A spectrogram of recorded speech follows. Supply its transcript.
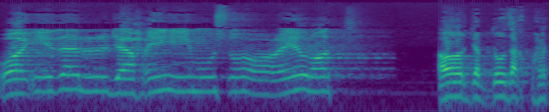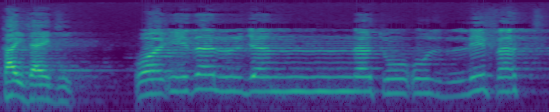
وإذا الجحيم سعرت اور جب دوزخ بھڑکائی جائے گی۔ وإذا الجنة أزلفت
